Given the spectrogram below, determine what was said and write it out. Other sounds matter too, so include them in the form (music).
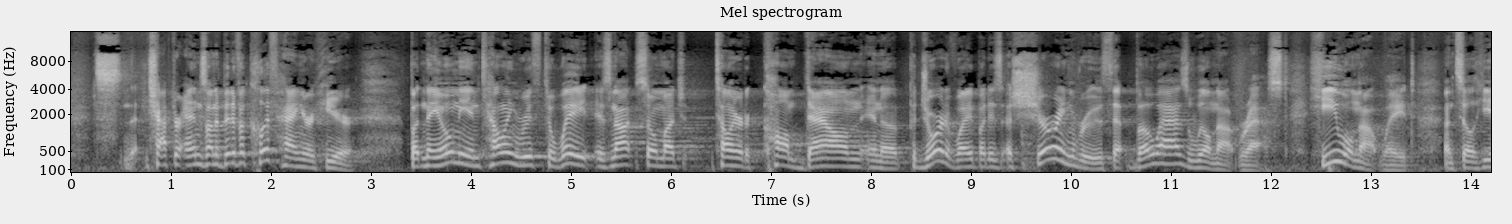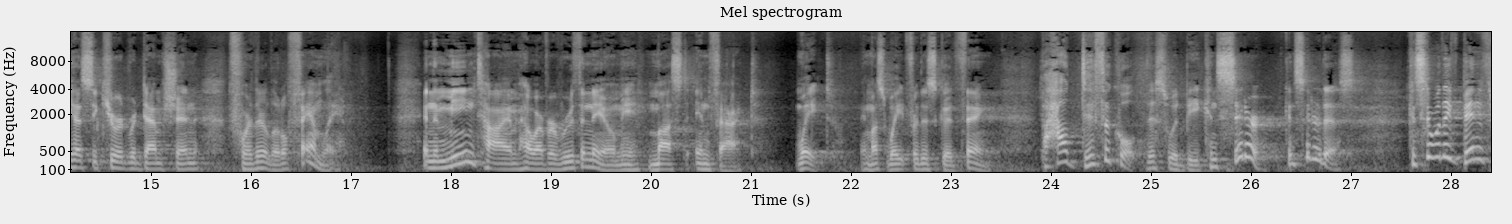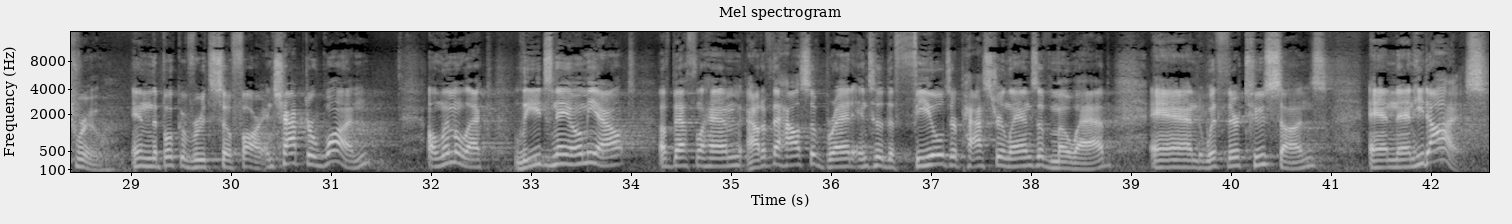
chapter ends on a bit of a cliffhanger here. But Naomi, in telling Ruth to wait, is not so much telling her to calm down in a pejorative way, but is assuring Ruth that Boaz will not rest. He will not wait until he has secured redemption for their little family. In the meantime, however, Ruth and Naomi must, in fact, wait. They must wait for this good thing. But how difficult this would be. Consider, consider this. Consider what they've been through in the book of Ruth so far. In chapter 1, Elimelech leads Naomi out of Bethlehem, out of the house of bread, into the fields or pasture lands of Moab, and with their two sons, and then he dies.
